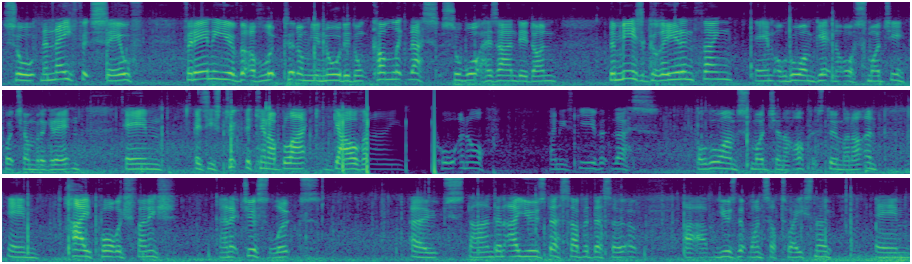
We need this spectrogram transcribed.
So the knife itself, for any of you that have looked at them you know they don't come like this, so what has Andy done? The most glaring thing, um, although I'm getting it all smudgy, which I'm regretting, um, is he's took the kind of black galvanised coating off and he's gave it this, although I'm smudging it up, it's doing my nothing, um, high polish finish and it just looks outstanding. I used this, I've had this out, I've used it once or twice now. Um,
